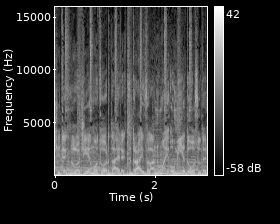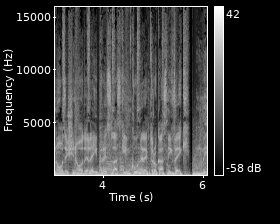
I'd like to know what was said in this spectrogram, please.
și tehnologie motor Direct Drive la numai 1299 de lei, preț la schimb cu un electrocasnic vechi. Media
